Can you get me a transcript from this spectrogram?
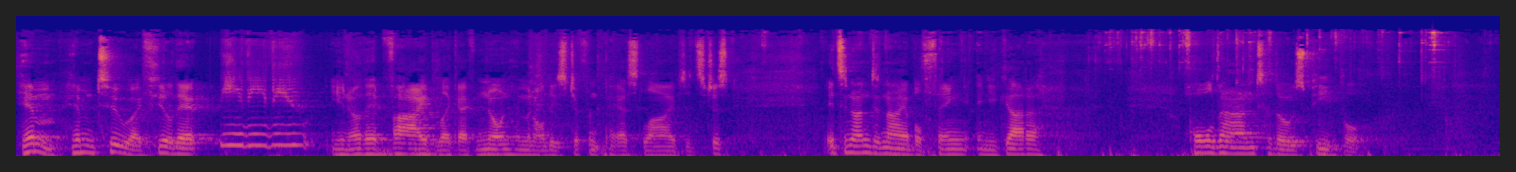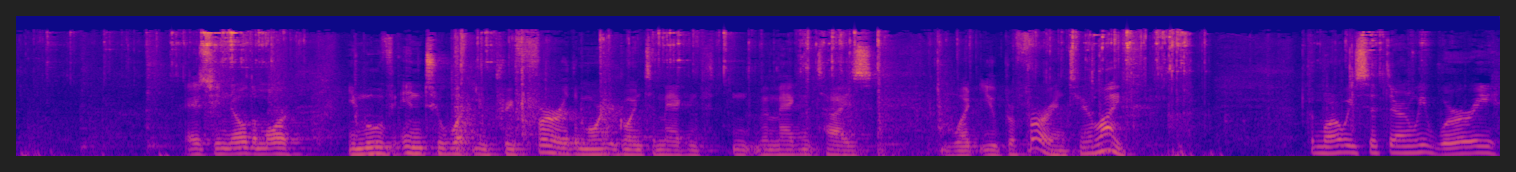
him, him too. I feel that, you know, that vibe. Like I've known him in all these different past lives. It's just, it's an undeniable thing, and you gotta hold on to those people. As you know, the more you move into what you prefer, the more you're going to magnetize what you prefer into your life. The more we sit there and we worry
